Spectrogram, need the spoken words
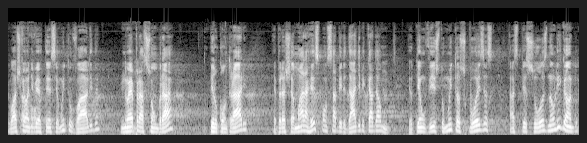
Eu acho que é uma advertência muito válida, não é para assombrar, pelo contrário, é para chamar a responsabilidade de cada um. Eu tenho visto muitas coisas, as pessoas não ligando,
